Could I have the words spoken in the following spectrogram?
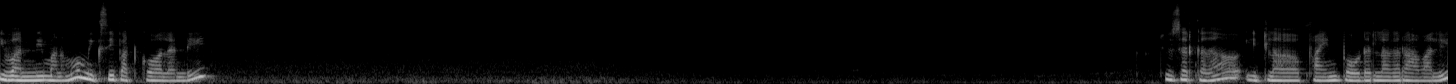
ఇవన్నీ మనము మిక్సీ పట్టుకోవాలండి. చూసారు కదా ఇట్లా ఫైన్ పౌడర్ లాగా రావాలి.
